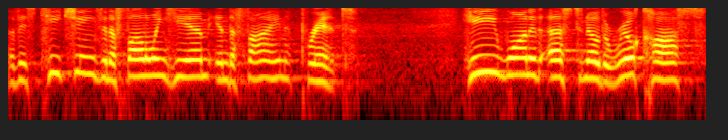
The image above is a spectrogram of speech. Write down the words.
of his teachings and of following him in the fine print. He wanted us to know the real costs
